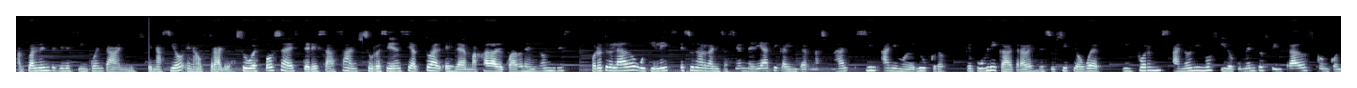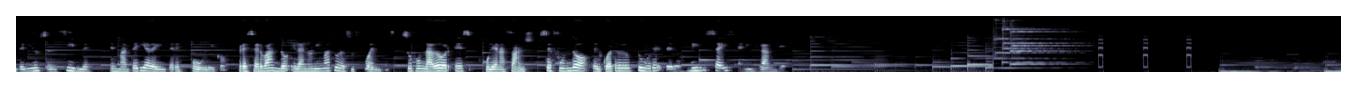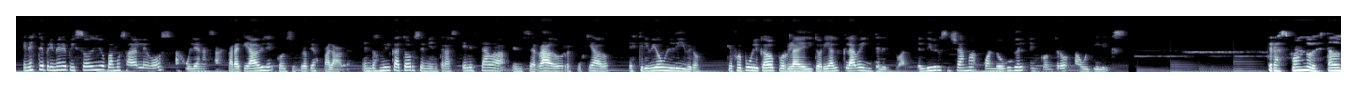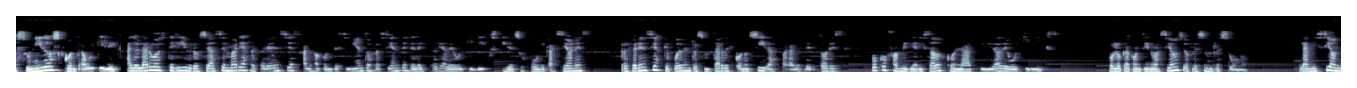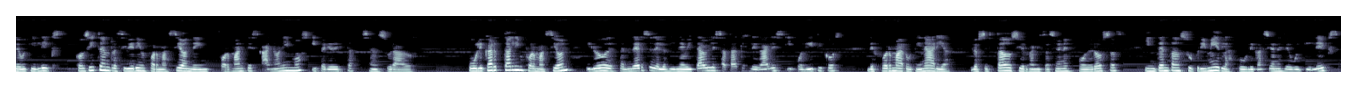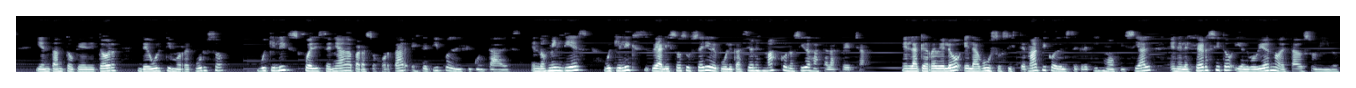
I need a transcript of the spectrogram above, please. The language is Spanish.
Actualmente tiene 50 años. Nació en Australia. Su esposa es Teresa Assange. Su residencia actual es la Embajada de Ecuador en Londres por otro lado, Wikileaks es una organización mediática internacional sin ánimo de lucro que publica a través de su sitio web informes anónimos y documentos filtrados con contenido sensible en materia de interés público, preservando el anonimato de sus fuentes. Su fundador es Julian Assange. Se fundó el 4 de octubre de 2006 en Islandia. En este primer episodio vamos a darle voz a Julián Assange para que hable con sus propias palabras. En 2014, mientras él estaba encerrado, refugiado, escribió un libro que fue publicado por la editorial Clave Intelectual. El libro se llama Cuando Google encontró a Wikileaks. Trasfondo de Estados Unidos contra Wikileaks. A lo largo de este libro se hacen varias referencias a los acontecimientos recientes de la historia de Wikileaks y de sus publicaciones referencias que pueden resultar desconocidas para los lectores poco familiarizados con la actividad de Wikileaks, por lo que a continuación se ofrece un resumen. La misión de Wikileaks consiste en recibir información de informantes anónimos y periodistas censurados, publicar tal información y luego defenderse de los inevitables ataques legales y políticos de forma rutinaria, los estados y organizaciones poderosas intentan suprimir las publicaciones de Wikileaks y en tanto que editor de último recurso, Wikileaks fue diseñada para soportar este tipo de dificultades. En 2010, Wikileaks realizó su serie de publicaciones más conocidas hasta la fecha, en la que reveló el abuso sistemático del secretismo oficial en el ejército y el gobierno de Estados Unidos.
